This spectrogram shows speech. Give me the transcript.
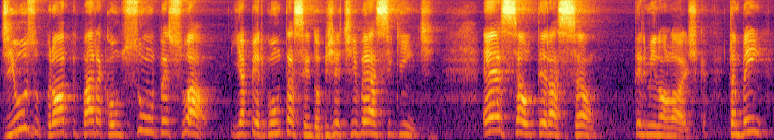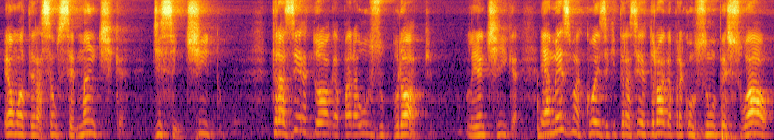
de uso próprio para consumo pessoal. E a pergunta, sendo objetiva, é a seguinte: essa alteração terminológica também é uma alteração semântica, de sentido? Trazer droga para uso próprio, lei antiga, é a mesma coisa que trazer droga para consumo pessoal,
